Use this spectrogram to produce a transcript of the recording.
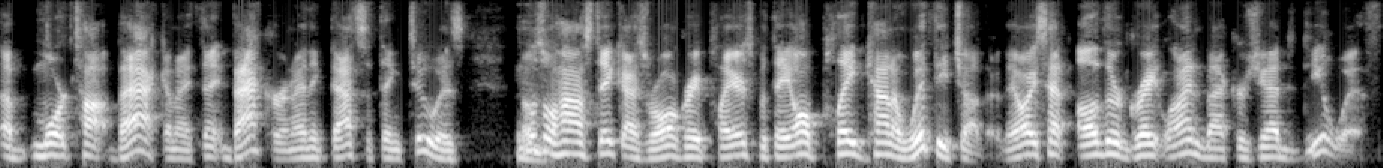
a more top back, and I think backer, and I think that's the thing too is those hmm. Ohio State guys were all great players, but they all played kind of with each other. They always had other great linebackers you had to deal with.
